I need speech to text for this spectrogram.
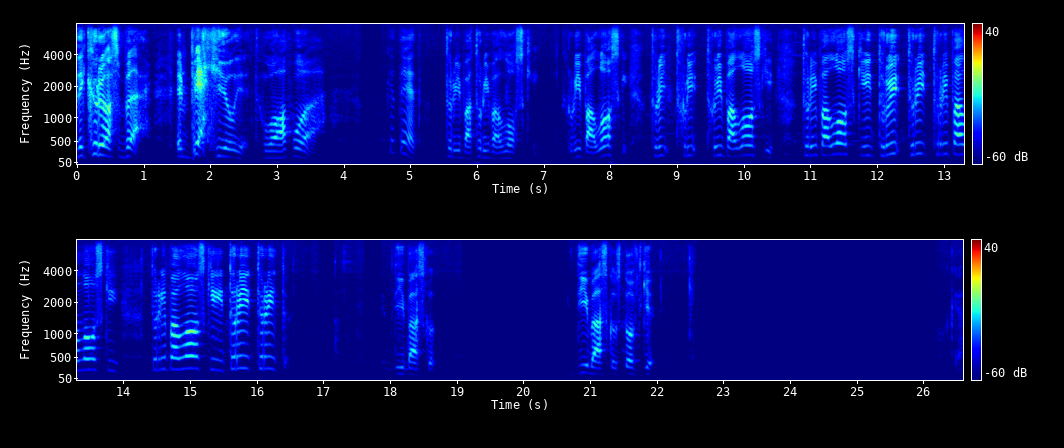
the crossbar and backheel it. Whoop, whoop. Look at that. Tripa, Tripaloski. Tripaloski. Tri, tri, Tripaloski. Tripaloski. Tri, tri, Tripaloski. Tripaloski. Tri, tri. Dibasco. Dibasco Stovtke. Okay.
